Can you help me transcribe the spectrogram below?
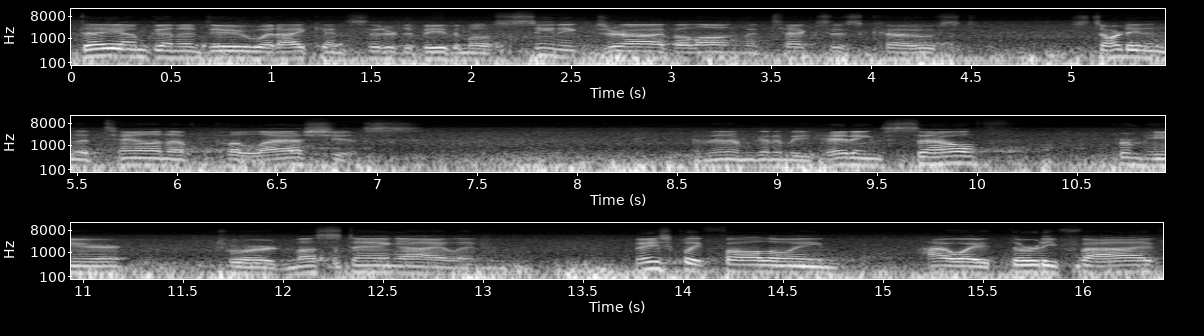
Today I'm going to do what I consider to be the most scenic drive along the Texas coast, starting in the town of Palacios. And then I'm going to be heading south from here toward Mustang Island, basically following Highway 35.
